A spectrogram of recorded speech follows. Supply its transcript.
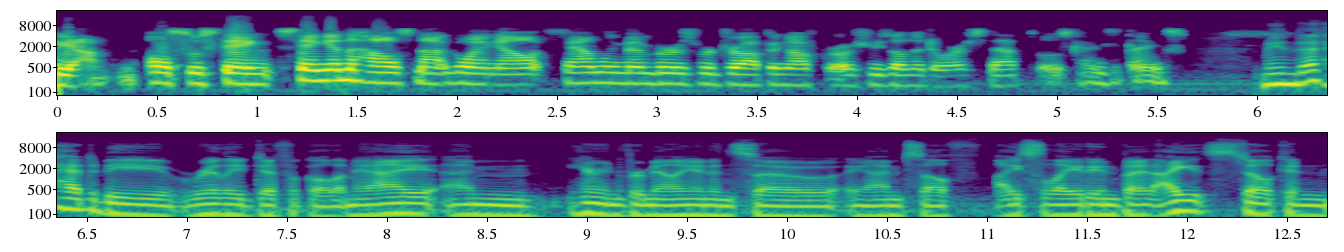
yeah, also staying staying in the house, not going out. Family members were dropping off groceries on the doorstep, those kinds of things. I mean, that had to be really difficult. I mean, I I'm here in Vermillion, and so you know, I'm self isolating, but I still can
